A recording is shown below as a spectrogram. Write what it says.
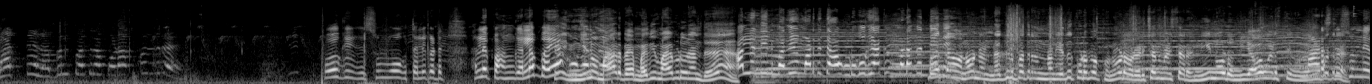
ಮತ್ತೆ ಲಗ್ನ ಪತ್ರ ಕೊಡಕ್ ಬಂದ್ರೆ ಹೋಗಿ ಸುಮ್ಮ ಹೋಗಿ ತಲೆ ಕಟ್ಟ ಅಲ್ಲಪ್ಪ ಹಂಗೆಲ್ಲ ಭಯ ಏ, ನೀನು ಮಾಡ್ಬೇ ಮದ್ವಿ ಮಾಡ್ಬಿಡು ನಂದು. ಅಲ್ಲ ನೀನ್ ಮದುವೆ ಮಾಡ್ತಿದ್ದ ಆ ಹುಡುಗ ಯಾಕೆ ಮಾಡಕತ್ತಿ? ಮತ್ತೆ ನೋಡು ನನ್ನ ನಗರ ಪತ್ರ ನಾನು ಎದಕ್ಕೆ ಕೊಡ್ಬೇಕು? ನೋಡು ಅವ್ರು ಎಡ್ಚಂದ್ ಮಾಡಿಸ್ತಾರ. ನೀ ನೋಡು ನೀ ಯಾವಾಗ ಮಾಡ್ತೀನಿ ನಗರ ಪತ್ರ? ಮಾಡಿಸ್ತೀನಿ ಸುಮ್ಮನೆ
